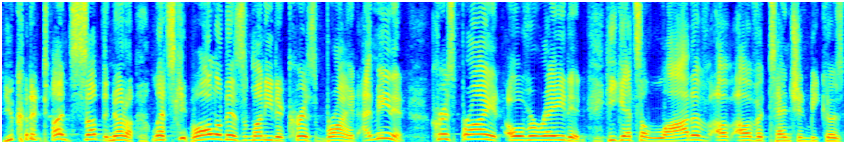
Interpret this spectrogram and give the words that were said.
You could have done something. No, no, let's give all of this money to Kris Bryant. I mean it. Kris Bryant overrated. He gets a lot of, of, of attention because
